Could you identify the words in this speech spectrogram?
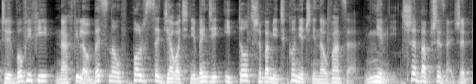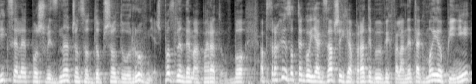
czy Wi-Fi na chwilę obecną w Polsce działać nie będzie i to trzeba mieć koniecznie na uwadze. Niemniej, trzeba przyznać, że piksele poszły znacząco do przodu również pod względem aparatów, bo abstrahując od tego, jak zawsze ich aparaty były wychwalane, tak w mojej opinii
